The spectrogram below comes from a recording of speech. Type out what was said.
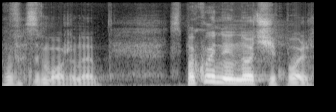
Возможно. Спокойной ночи, Поль.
